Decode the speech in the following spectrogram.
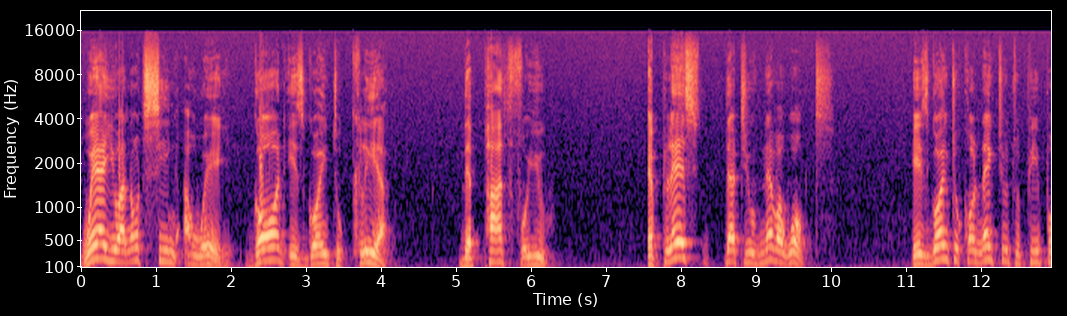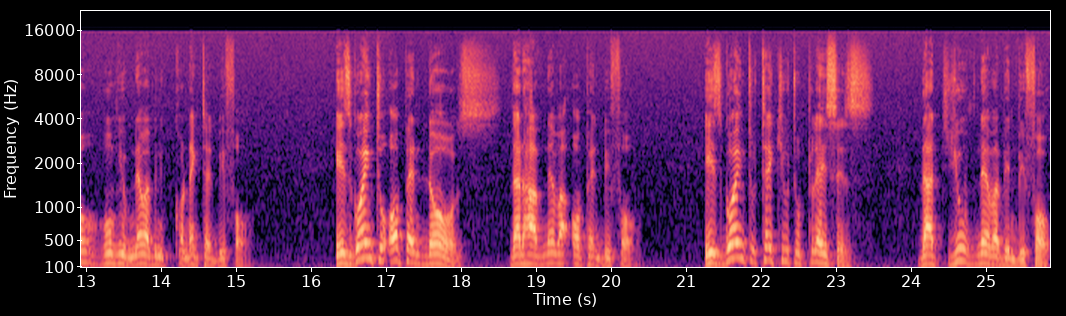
Where you are not seeing a way, God is going to clear the path for you. A place that you've never walked is going to connect you to people whom you've never been connected before. Is going to open doors that have never opened before. Is going to take you to places that you've never been before.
